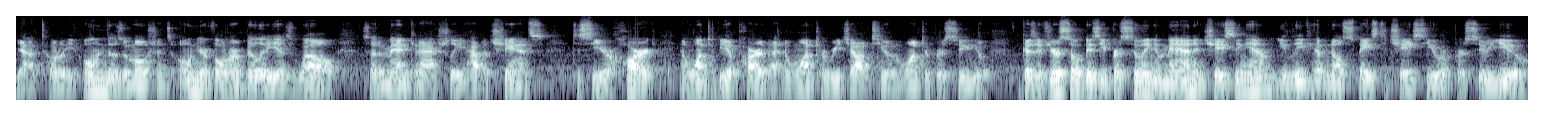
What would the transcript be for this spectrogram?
Yeah, totally. Own those emotions, own your vulnerability as well, so that a man can actually have a chance to see your heart and want to be a part of that and want to reach out to you and want to pursue you. Because if you're so busy pursuing a man and chasing him, you leave him no space to chase you or pursue you.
